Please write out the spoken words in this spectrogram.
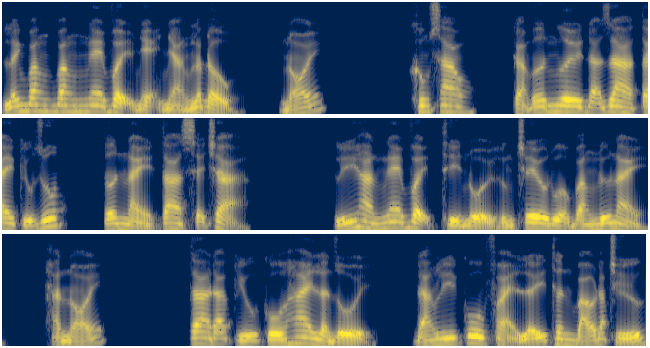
Lãnh băng băng nghe vậy nhẹ nhàng lắc đầu, nói. Không sao, cảm ơn ngươi đã ra tay cứu rút, ơn này ta sẽ trả. Lý Hàn nghe vậy thì nổi hứng trêu đùa băng nữ này, hắn nói. Ta đã cứu cô hai lần rồi, đáng lý cô phải lấy thân báo đáp chứ.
